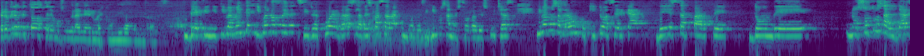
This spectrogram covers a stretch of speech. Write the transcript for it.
Pero creo que todos tenemos un gran héroe escondido dentro. Definitivamente. Y bueno, Fede, si recuerdas, la vez pasada, como les dijimos a nuestros radioescuchas, íbamos a hablar un poquito acerca de esta parte donde nosotros al dar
